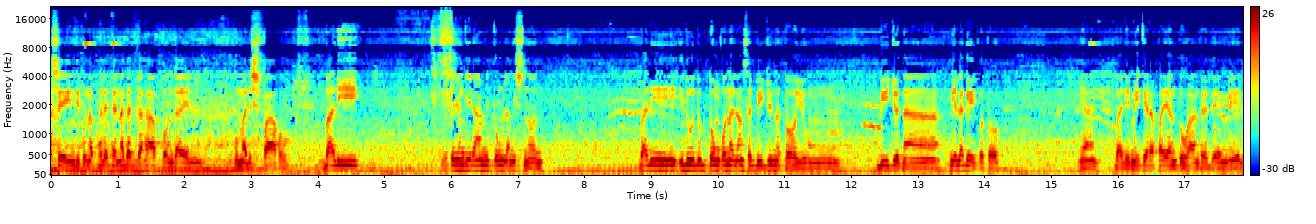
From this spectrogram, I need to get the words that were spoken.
kasi hindi ko napalitan agad kahapon dahil umalis pa ako. Bali, ito yung ginamit kong langis nun. Bali, idudugtong ko na lang sa video na to yung video na nilagay ko to. Yan. Bali, may tira pa yan 200 ml.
